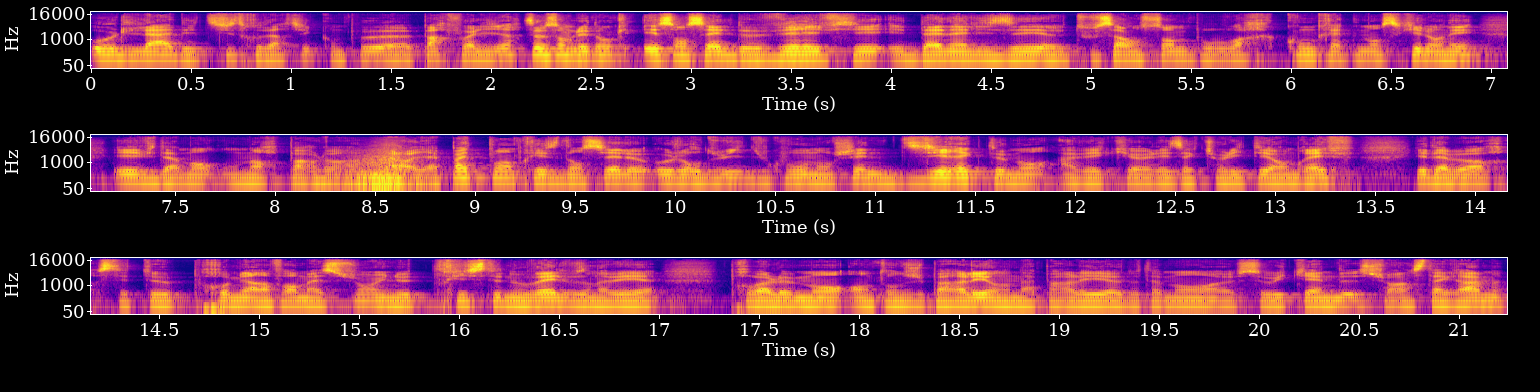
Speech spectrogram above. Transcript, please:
au-delà des titres d'articles qu'on peut euh, parfois lire. Ça me semblait donc essentiel de vérifier et d'analyser euh, tout ça ensemble pour voir concrètement ce qu'il en est et évidemment on en reparlera. Alors il n'y a pas de point présidentiel aujourd'hui, du coup on enchaîne directement avec les actualités en bref. Et d'abord, cette première information, une triste nouvelle, vous en avez probablement entendu parler, on en a parlé notamment ce week-end sur Instagram,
